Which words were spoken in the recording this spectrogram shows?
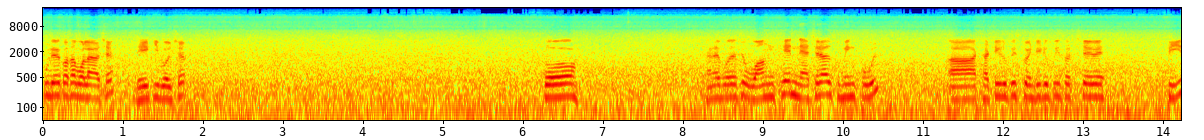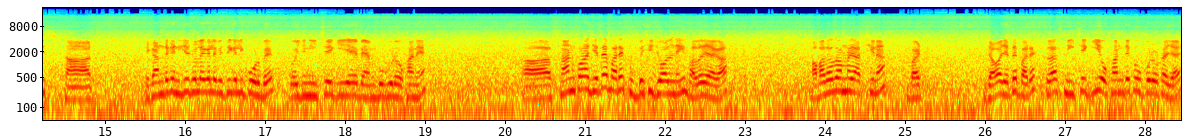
পুলের কথা বলা আছে। দেখি কি বলছে। তো, এখানে বলেছে Wangkhe natural swimming pool thirty rupees twenty rupees হচ্ছে ফিস আর এখান থেকে নিচে চলে গেলে বেসিক্যালি পড়বে, ওই যে নিচে গিয়ে ব্যাম্বুগুলো ওখানে। স্নান করা যেতে পারে, খুব বেশি জল নেই, ভালো জায়গা। আপাতত আমরা যাচ্ছি না বাট যাওয়া যেতে পারে। প্লাস নিচে গিয়ে ওখান থেকে উপরে ওঠা যায়।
